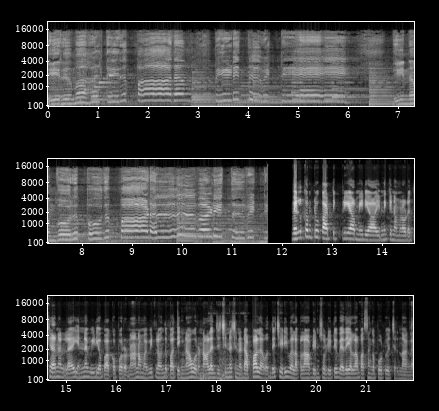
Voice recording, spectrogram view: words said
திருமகள் திருப்பாதம் பிடித்து விட்டே தினம் ஒரு புது பாடல் வடித்து விட்டே welcome to Karthik Priya media இன்றைக்கி நம்மளோட சேனலில் என்ன வீடியோ பார்க்க போகிறோன்னா நம்ம வீட்டில் வந்து பார்த்திங்கன்னா ஒரு நாலஞ்சு சின்ன சின்ன டப்பாவில் வந்து செடி வளர்க்கலாம் அப்படின்னு சொல்லிட்டு விதையெல்லாம் பசங்க போட்டு வச்சுருந்தாங்க.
